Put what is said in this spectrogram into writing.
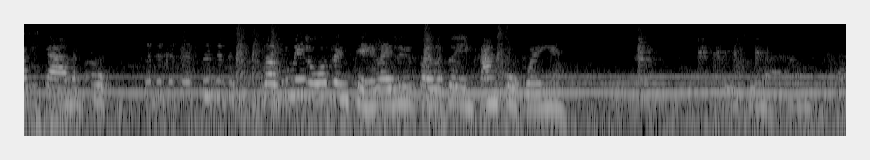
นาฬิกามันปลุกตึ๊ดตึ๊ดตึ๊ดตึ๊ดตึ๊ดตึ๊ดเราก็ไม่รู้ว่าเป็นเสียงอะไรลืมไปว่าตัวเองตั้งปลุกไว้ไงตื่นขึ้นมาเอานาฬิกา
